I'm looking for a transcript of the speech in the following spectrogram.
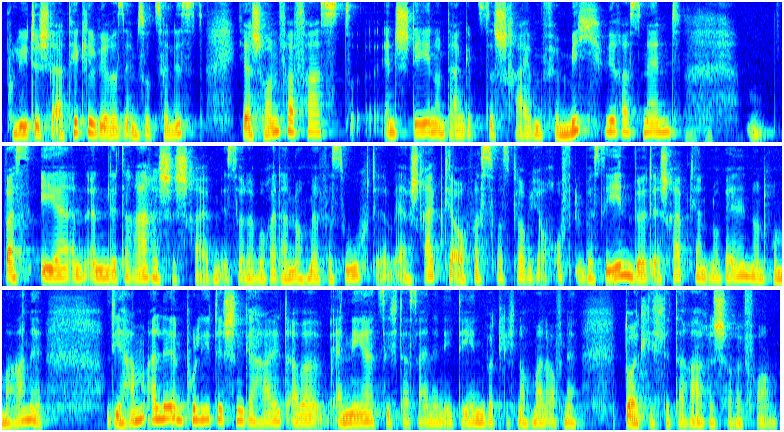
tagespolitische Artikel, er es im Sozialist ja schon verfasst, entstehen. Und dann gibt es das Schreiben für mich, wie er es nennt. was eher ein, ein, literarisches Schreiben ist oder wo er dann noch mal versucht, er, er schreibt ja auch was, was glaube ich auch oft übersehen wird. Er schreibt ja Novellen und Romane die haben alle einen politischen Gehalt, aber er nähert sich da seinen Ideen wirklich nochmal auf eine deutlich literarischere Form.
